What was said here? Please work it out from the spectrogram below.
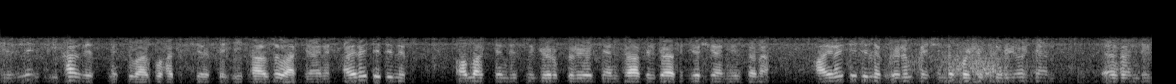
bizi ikaz etmesi var bu hadis-i şerifte. ikazı var. Yani hayret edilir. Allah kendisini görüp duruyorken gafil gafil yaşayan insana hayret edilir. Ölüm peşinde koşup duruyorken efendim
